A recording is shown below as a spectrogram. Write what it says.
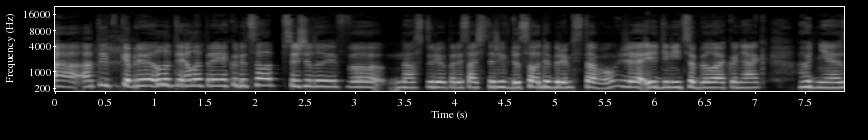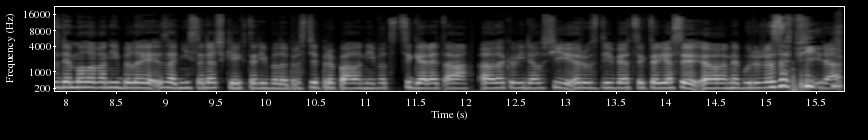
A, a ty kabriolety ale prej jako docela přežili v, na Studio 54 v docela dobrém stavu, že jediný, co bylo jako nějak hodně zdemolovaný, byly zadní sedačky, které byly prostě propálený od cigaret a, a takový další různé věci, které asi a, nebudu rozepírat.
